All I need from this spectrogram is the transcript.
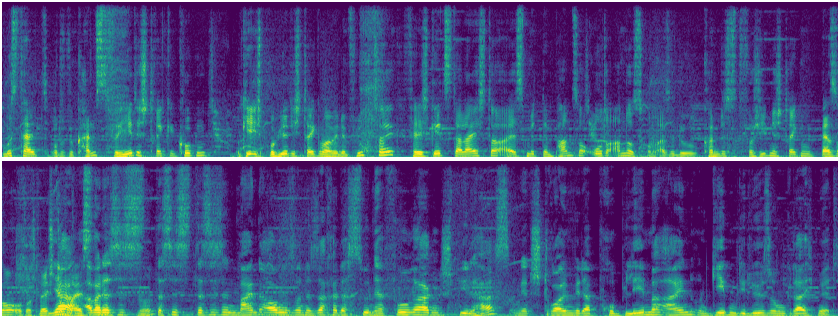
musst halt oder du kannst für jede Strecke gucken, okay, ich probiere die Strecke mal mit dem Flugzeug, vielleicht geht es da leichter als mit einem Panzer oder andersrum. Also du konntest verschiedene Strecken besser oder schlechter Ja, meistern. aber das ist, ne? das, ist, das ist in meinen Augen so eine Sache, dass du ein hervorragendes Spiel hast und jetzt streuen wir da Probleme ein und geben die Lösungen gleich mit.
